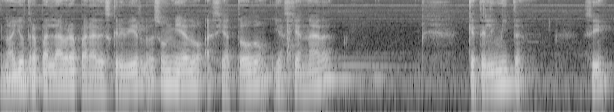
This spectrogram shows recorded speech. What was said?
no hay otra palabra para describirlo, es un miedo hacia todo y hacia nada que te limita, ¿sí?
